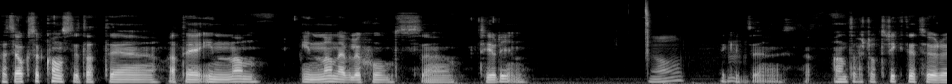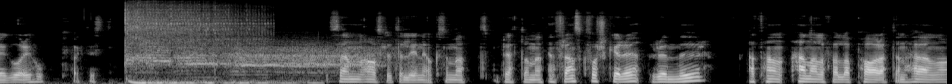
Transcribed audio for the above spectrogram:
fast det är också konstigt att det, att det är innan, innan evolutionsteorin. Ja, Vilket, eh, Jag har inte förstått riktigt hur det går ihop faktiskt. Sen avslutar Linné också med att berätta om en fransk forskare, Remur, att han, han i alla fall har parat en höna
